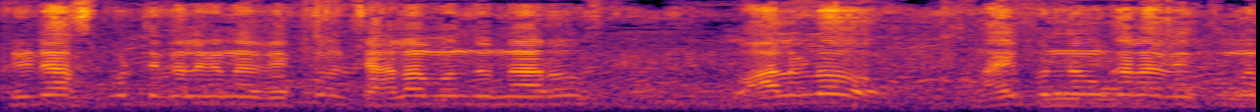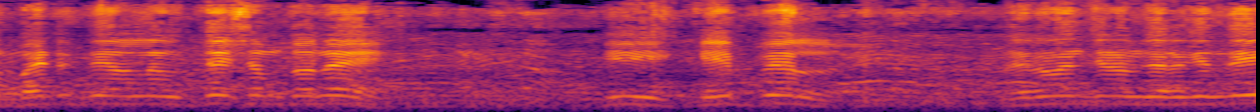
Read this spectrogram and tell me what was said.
క్రీడా స్ఫూర్తి కలిగిన వ్యక్తులు చాలా మంది ఉన్నారు. వాళ్ళలో నైపుణ్యం గల వ్యక్తులను బయటకు తీయాలనే ఉద్దేశంతోనే ఈ కేపిఎల్ నిర్వహించడం జరిగింది.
